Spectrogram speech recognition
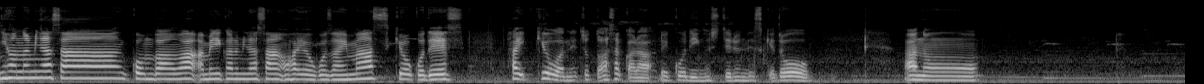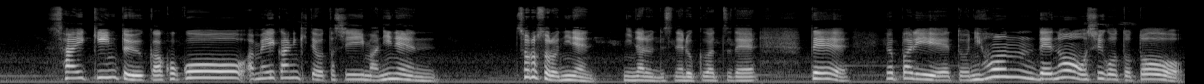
日本の皆さんこんばんは。アメリカの皆さんおはようございます。京子です。はい今日はねちょっと朝からレコーディングしてるんですけどあのー最近というかここアメリカに来て私今2年そろそろ2年になるんですね6月で。でやっぱり、えっと、日本でのお仕事と、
